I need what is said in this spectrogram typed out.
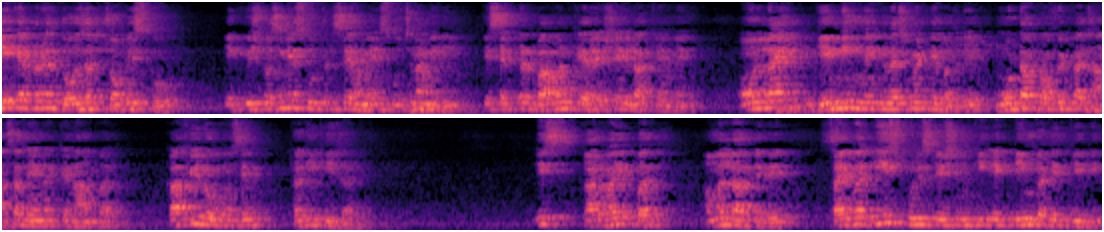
एक अप्रैल 2024 को एक विश्वसनीय सूत्र से हमें सूचना मिली कि सेक्टर बावन के रैशे इलाके में ऑनलाइन गेमिंग में इन्वेस्टमेंट के बदले मोटा प्रॉफिट का झांसा देने के नाम पर काफ़ी लोगों से ठगी की जा रही इस कार्रवाई पर अमल लाते हुए साइबर ईस्ट पुलिस स्टेशन की एक टीम गठित की गई,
